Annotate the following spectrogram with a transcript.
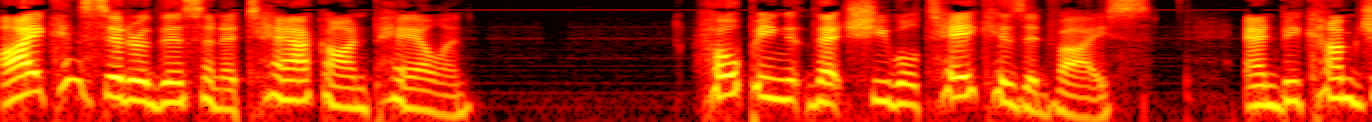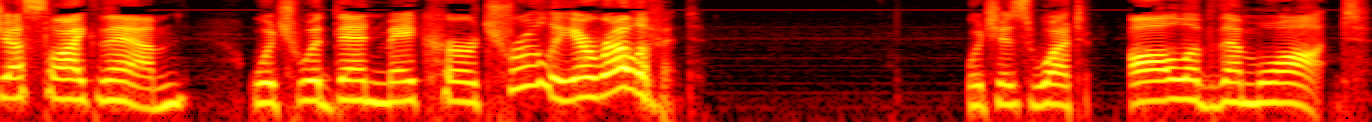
I consider this an attack on Palin, hoping that she will take his advice and become just like them, which would then make her truly irrelevant, which is what all of them want.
